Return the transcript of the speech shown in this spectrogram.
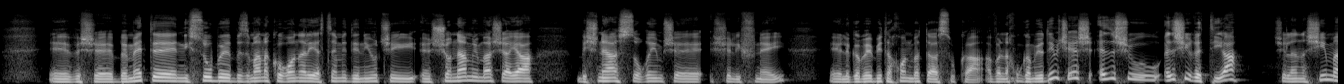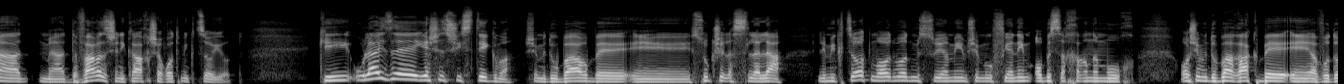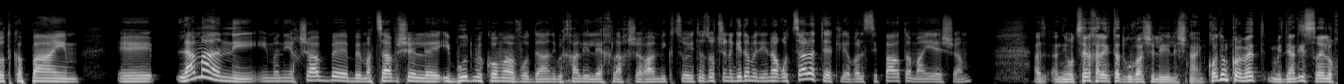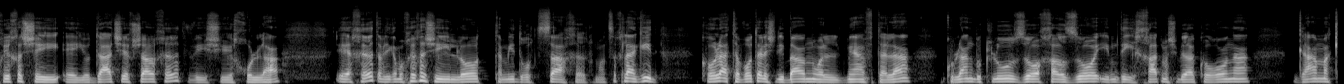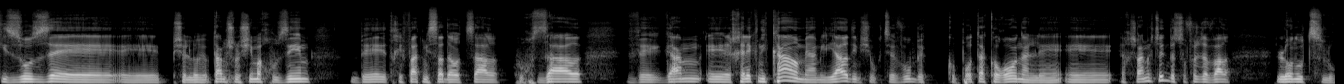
אה, ושבאמת אה, ניסו בזמן הקורונה לייצא מדיניות שהיא אה, שונה ממה שהיה בשני העשורים ש, שלפני, לגבי ביטחון בתעסוקה, אבל אנחנו גם יודעים שיש איזשהו, איזושהי רתיעה של אנשים מה, מהדבר הזה שנקרא הכשרות מקצועיות. כי אולי זה, יש איזושהי סטיגמה שמדובר בסוג של הסללה למקצועות מאוד מאוד מסוימים שמאופיינים או בשכר נמוך, או שמדובר רק בעבודות כפיים. אה, למה אני, אם אני עכשיו במצב של עיבוד מקום העבודה, אני בכלל אלך להכשרה המקצועית הזאת, שנגיד המדינה רוצה לתת לי, אבל סיפרת מה יש שם? אז אני רוצה לחלק את התגובה שלי לשניים. קודם כל, באמת, מדינת ישראל הוכיחה שהיא אה, יודעת שאפשר אחרת, והיא יכולה אה, אחרת, אבל היא גם הוכיחה שהיא לא תמיד רוצה אחרת. כלומר, צריך להגיד, כל ההטבות האלה שדיברנו על דמי האבטלה, כולן בוטלו זו אחר זו עם דעיכת משבר הקורונה, גם הקיזוז אה, אה, של אותם 30 אחוזים בדחיפת משרד האוצר הוחזר, וגם אה, חלק ניכר מהמיליארדים שהוקצבו בקופות הקורונה להכשרה מקצועית בסופו של דבר לא נוצלו.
